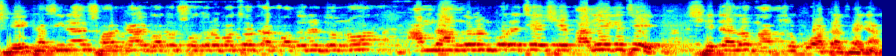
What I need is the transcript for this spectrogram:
শেখ হাসিনা সরকার গত সতেরো বছর তার পতনের জন্য আমরা আন্দোলন করেছে সে পালিয়ে গেছে সেটা হলো মাত্র কোয়ার্টার ফাইনাল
